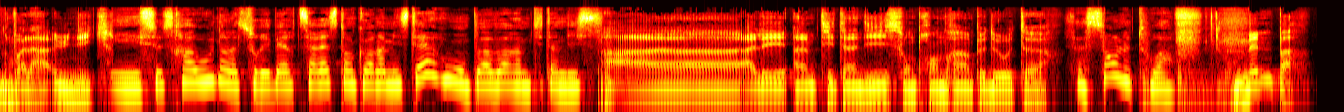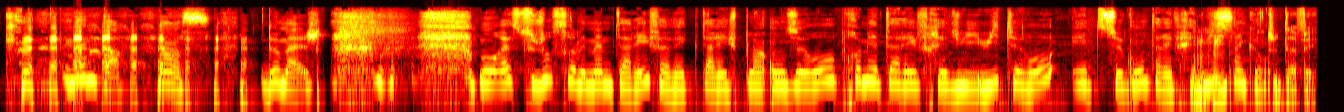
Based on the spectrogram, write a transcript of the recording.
Voilà, unique. Et ce sera où dans la souris verte? Ça reste encore un mystère ou on peut avoir un petit indice? Ah, allez, un petit indice, on prendra un peu de hauteur. Ça sent le toit. Même pas. Même pas. Mince. Dommage. Bon, on reste toujours sur les mêmes tarifs avec tarif plein 11 euros, premier tarif réduit 8 euros et second tarif réduit 5 mhm, euros. Tout à fait.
